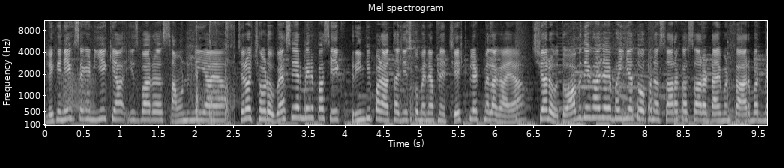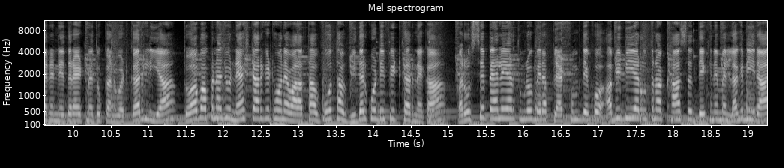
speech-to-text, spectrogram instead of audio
लेकिन एक सेकंड ये क्या? इस बार साउंड नहीं आया। चलो छोड़ो वैसे यार मेरे पास एक ट्रीम भी पड़ा था जिसको मैंने अपने चेस्ट प्लेट में लगाया। चलो तो अब देखा जाए भैया तो अपना सारा का सारा डायमंड का आर्मर मैंने नेदराइट में तो कन्वर्ट कर लिया। तो अब अपना जो नेक्स्ट टारगेट होने वाला था वो था विदर को डिफीट करने का। पर उससे पहले यार तुम लोग मेरा प्लेटफॉर्म देखो। अभी भी यार उतना खास देखने में लग नहीं रहा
